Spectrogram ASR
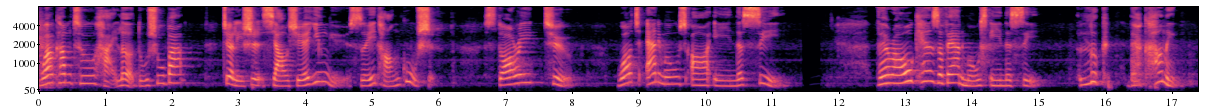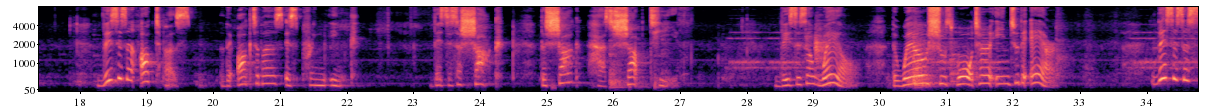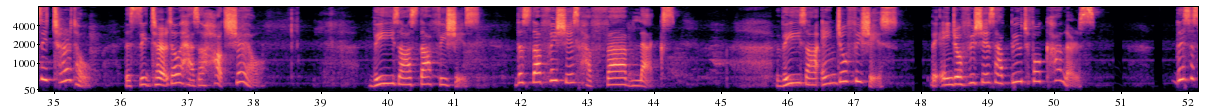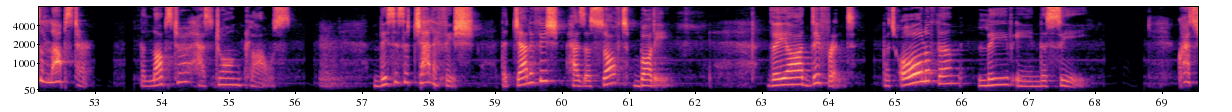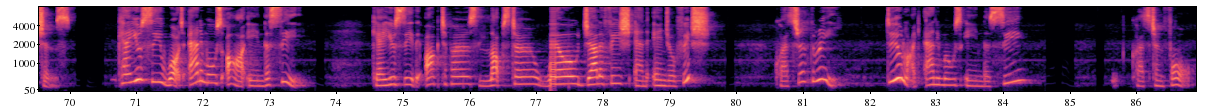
Welcome to 海乐读书吧，这里是小学英语随堂故事。Story two: What animals are in the sea? There are all kinds of animals in the sea. Look, they're coming. This is an octopus. The octopus is spring ink. This is a shark. The shark has sharp teeth. This is a whale. The whale shoots water into the air. This is a sea turtle. The sea turtle has a hard shell. These are starfishes. The starfishes have five legs. These are angelfishes. The angelfishes have beautiful colors. This is a lobster. The lobster has strong claws. This is a jellyfish. The jellyfish has a soft body. They are different, but all of them live in the sea. Questions Can you see what animals are in the sea? Can you see the octopus, lobster, whale, jellyfish, and angelfish? Question 3. Do you like animals in the sea? Question 4.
